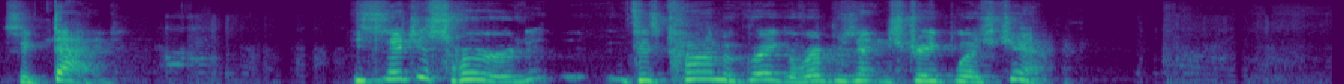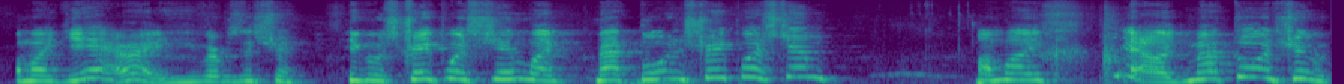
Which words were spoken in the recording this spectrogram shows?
he's like, Dad. He says, I just heard this Conor McGregor representing Straight Boys Gym. I'm like, yeah, all right. He represents Straight. He goes, Straight Boys Gym, like Matt Thornton Straight Boys Gym? I'm like, yeah, like Matt Thornton Straight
